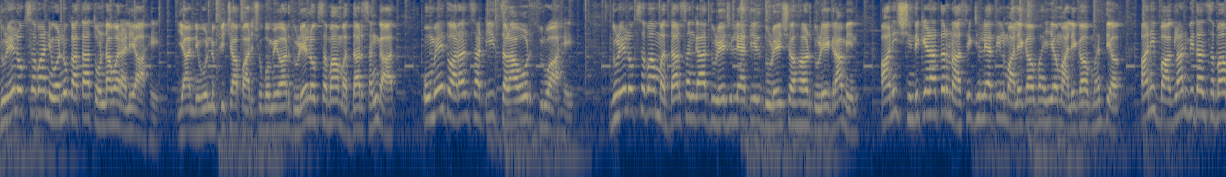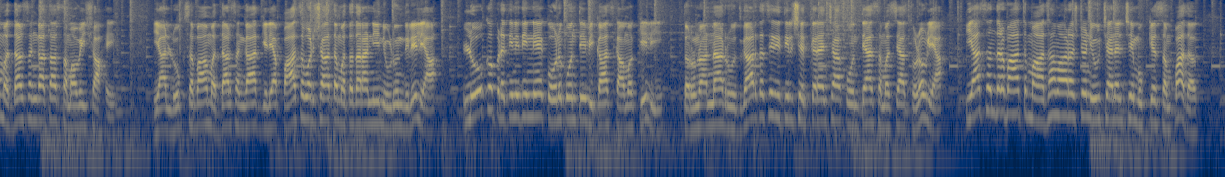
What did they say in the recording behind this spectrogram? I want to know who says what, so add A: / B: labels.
A: धुळे लोकसभा निवडणूक आता तोंडावर आली आहे. या निवडणुकीच्या पार्श्वभूमीवर धुळे लोकसभा मतदारसंघात उमेदवारांसाठी चढाओढ सुरू आहे. धुळे लोकसभा मतदारसंघात धुळे जिल्ह्यातील धुळे शहर धुळे ग्रामीण आणि शिंदखेडा तर नाशिक जिल्ह्यातील मालेगाव बाह्य मालेगाव मध्य आणि बागलाण विधानसभा मतदारसंघाचा समावेश आहे. या लोकसभा मतदारसंघात गेल्या पाच वर्षात मतदारांनी निवडून दिलेल्या लोकप्रतिनिधींनी कोणकोणते विकास कामं केली? तरुणांना रोजगार तसेच येथील शेतकऱ्यांच्या कोणत्या समस्या सोडवल्या? या संदर्भात माझा महाराष्ट्र न्यूज चॅनलचे मुख्य संपादक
